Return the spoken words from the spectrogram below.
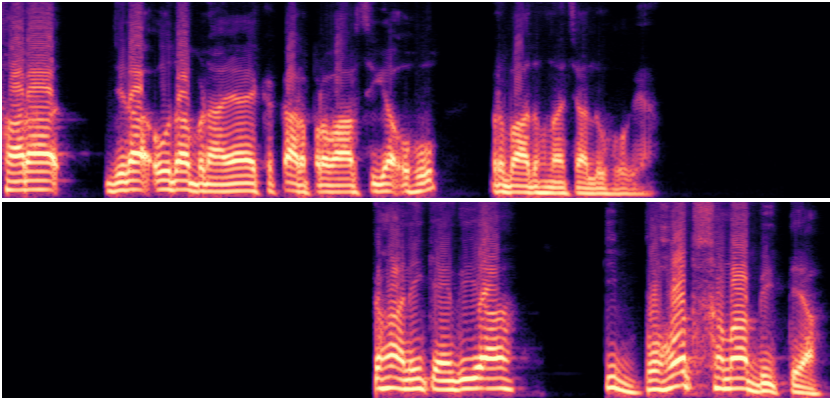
ਸਾਰਾ ਜਿਹੜਾ ਉਹਦਾ ਬਣਾਇਆ ਇੱਕ ਘਰ ਪਰਿਵਾਰ ਸੀਗਾ, ਉਹ ਬਰਬਾਦ ਹੋਣਾ ਚਾਲੂ ਹੋ ਗਿਆ। ਕਹਾਣੀ ਕਹਿੰਦੀ ਆ ਕਿ ਬਹੁਤ ਸਮਾਂ ਬੀਤਿਆ।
